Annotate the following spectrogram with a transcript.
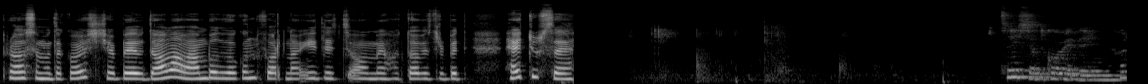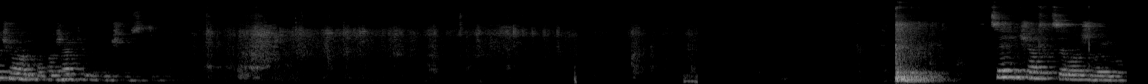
Просимо також, щоб вдома вам було комфортно, і для цього ми готові зробити геть усе. Цей святковий день хочемо вам побажати влучності. Цей час це важливо.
